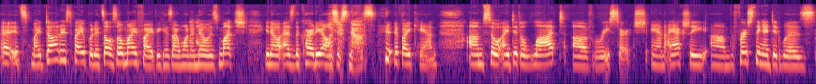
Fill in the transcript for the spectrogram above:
it's my daughter's fight, but it's also my fight because I want to know as much you know as the cardiologist knows if I can. Um, so I did a lot of research, and I actually um, the first thing I did was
